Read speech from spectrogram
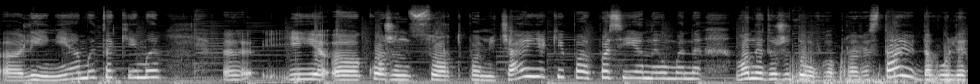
е, лініями такими. Е, І е, кожен сорт помічаю, які по- посіяні у мене. Вони дуже довго проростають, доволі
